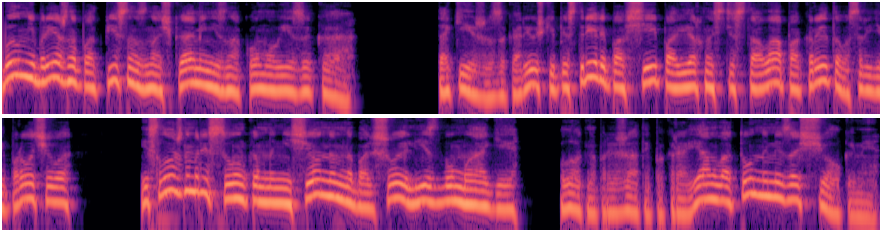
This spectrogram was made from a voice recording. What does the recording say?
был небрежно подписан значками незнакомого языка. Такие же закорючки пестрели по всей поверхности стола, покрытого, среди прочего, и сложным рисунком, нанесенным на большой лист бумаги, плотно прижатый по краям латунными защелками.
